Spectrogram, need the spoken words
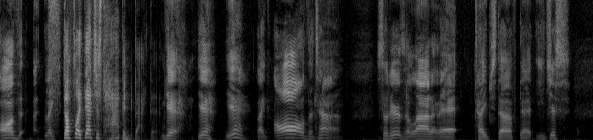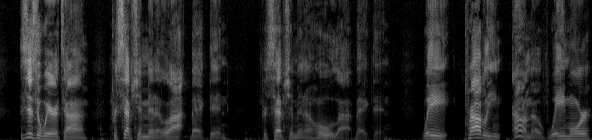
all the uh, like Stuff like that just happened back then. Yeah, yeah, yeah. Like all the time. So there's a lot of that type stuff that you just it's just a weird time. Perception meant a lot back then. Perception meant a whole lot back then. Way probably I don't know, way more,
